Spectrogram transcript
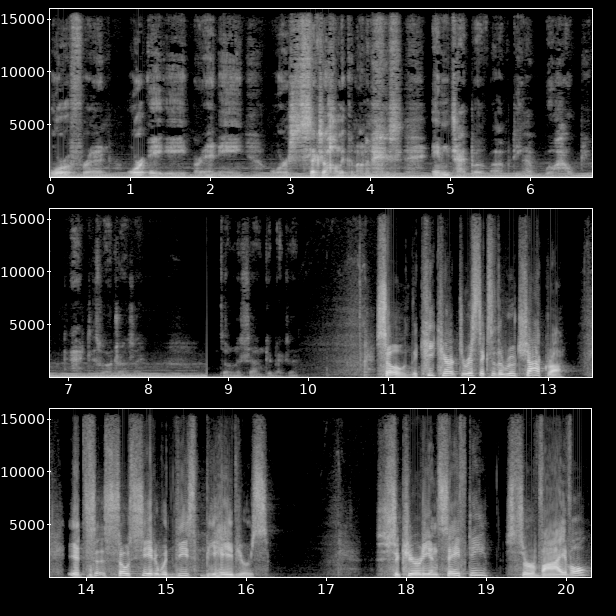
or a friend or AA or NA or Sexaholic Anonymous, any type of um, thing will help you act, is what I'm trying to say. So let's uh, get back to that. So, the key characteristics of the root chakra it's associated with these behaviors security and safety, survival,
